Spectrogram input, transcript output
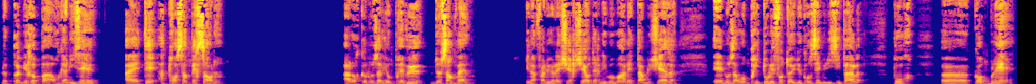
le premier repas organisé a été à 300 personnes, alors que nous avions prévu 220. Il a fallu aller chercher au dernier moment les tables et chaises, et nous avons pris tous les fauteuils du conseil municipal pour euh, combler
